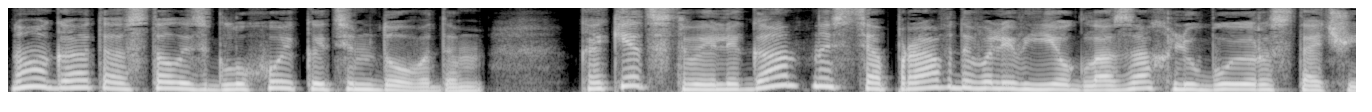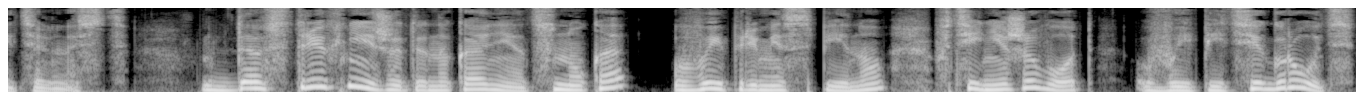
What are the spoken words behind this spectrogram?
Но Агата осталась глухой к этим доводам. Кокетство и элегантность оправдывали в ее глазах любую расточительность. «Да встряхни же ты, наконец, ну-ка, выпрями спину, втяни живот, выпейте грудь.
